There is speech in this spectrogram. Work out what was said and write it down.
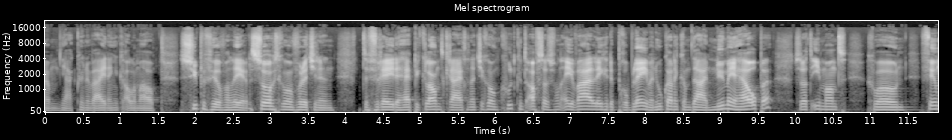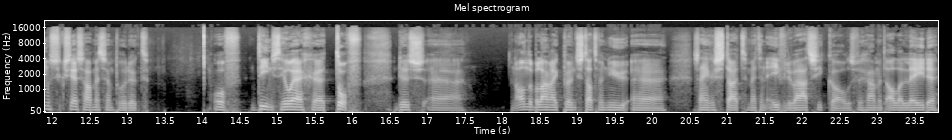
um, ja, kunnen wij denk ik allemaal superveel van leren. Het zorgt gewoon voor dat je een tevreden, happy klant krijgt. En dat je gewoon goed kunt aftasten van waar liggen de problemen en hoe kan ik hem daar nu mee helpen. Zodat iemand gewoon veel meer succes had met zijn product of dienst. Heel erg uh, tof. Dus uh, een ander belangrijk punt is dat we nu uh, zijn gestart met een evaluatiecall. Dus we gaan met alle leden,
